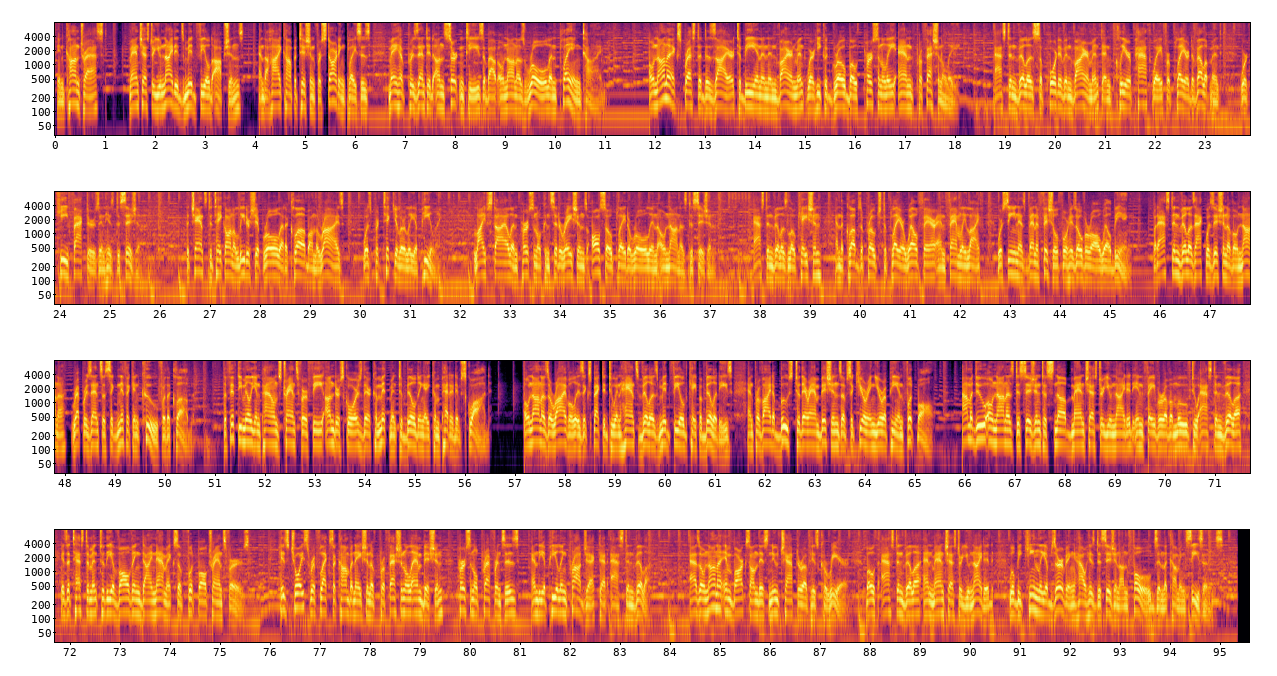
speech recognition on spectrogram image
In contrast, Manchester United's midfield options and the high competition for starting places may have presented uncertainties about Onana's role and playing time. Onana expressed a desire to be in an environment where he could grow both personally and professionally. Aston Villa's supportive environment and clear pathway for player development were key factors in his decision. The chance to take on a leadership role at a club on the rise was particularly appealing. Lifestyle and personal considerations also played a role in Onana's decision. Aston Villa's location and the club's approach to player welfare and family life were seen as beneficial for his overall well-being. But Aston Villa's acquisition of Onana represents a significant coup for the club. The £50 million transfer fee underscores their commitment to building a competitive squad. Onana's arrival is expected to enhance Villa's midfield capabilities and provide a boost to their ambitions of securing European football. Amadou Onana's decision to snub Manchester United in favor of a move to Aston Villa is a testament to the evolving dynamics of football transfers. His choice reflects a combination of professional ambition, personal preferences, and the appealing project at Aston Villa. As Onana embarks on this new chapter of his career, both Aston Villa and Manchester United will be keenly observing how his decision unfolds in the coming seasons.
